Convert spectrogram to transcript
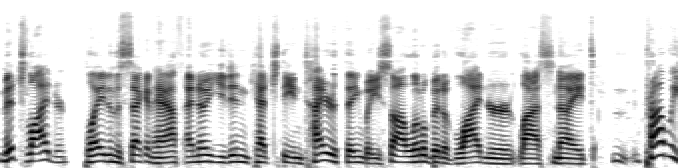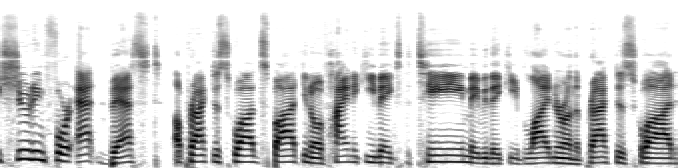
Mitch Leidner played in the second half. I know you didn't catch the entire thing, but you saw a little bit of Leidner last night. Probably shooting for, at best, a practice squad spot. You know, if Heinicke makes the team, maybe they keep Leidner on the practice squad.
